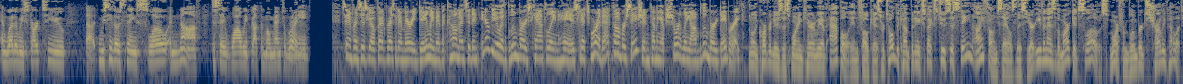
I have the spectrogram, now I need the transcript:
and whether we start to uh, we see those things slow enough to say, wow, we've got the momentum we right. need. San Francisco Fed President Mary Daly made the comments in an interview with Bloomberg's Kathleen Hayes. Catch more of that conversation coming up shortly on Bloomberg Daybreak. Well, in corporate news this morning, Karen, we have Apple in focus. We're told the company expects to sustain iPhone sales this year, even as the market slows. More from Bloomberg's Charlie Pellet.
